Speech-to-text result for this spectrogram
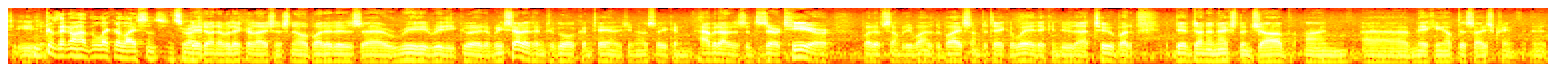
to eat it. Because they don't have the liquor license. That's They don't have a liquor license, no, but it is uh, really, really good. And we sell it in to-go containers, you know, so you can have it out as a dessert here, but if somebody wanted to buy some to take away, they can do that too. But they've done an excellent job on uh, making up this ice cream. And it,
